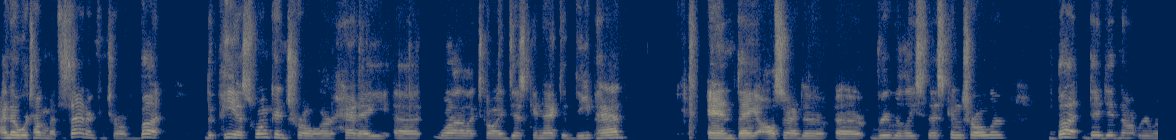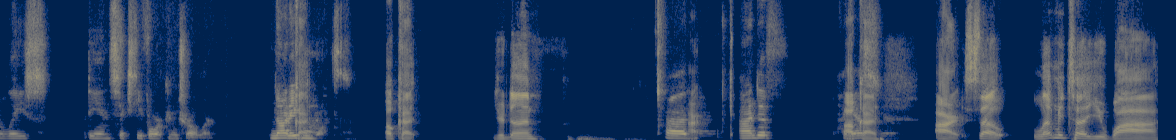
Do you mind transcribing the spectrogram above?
I know we're talking about the Saturn controller, but the PS1 controller had a uh, what I like to call a disconnected D-pad, and they also had to uh, re-release this controller, but they did not re-release the N64 controller, not even once. Okay. You're done? Uh, kind of. I okay. guess. All right. So let me tell you why.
